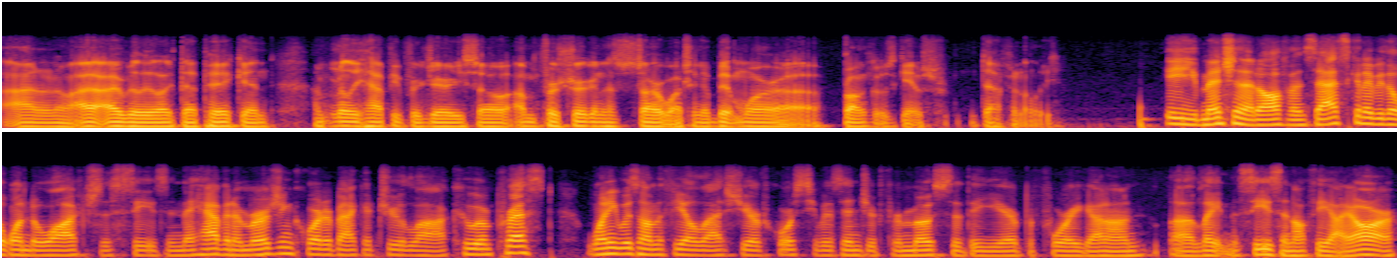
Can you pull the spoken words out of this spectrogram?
I don't know. I, I really like that pick, and I'm really happy for Jerry. So I'm for sure going to start watching a bit more uh, Broncos games. Definitely. You mentioned that offense. That's going to be the one to watch this season. They have an emerging quarterback at Drew Lock, who impressed when he was on the field last year. Of course, he was injured for most of the year before he got on uh, late in the season off the IR.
